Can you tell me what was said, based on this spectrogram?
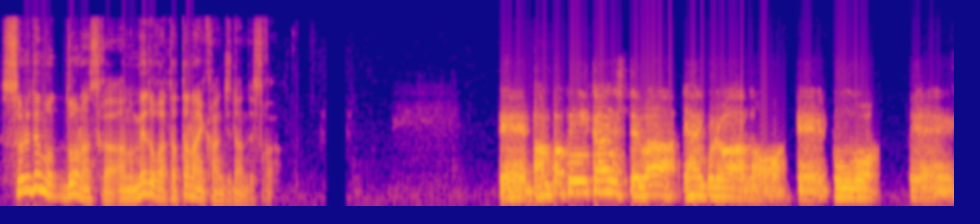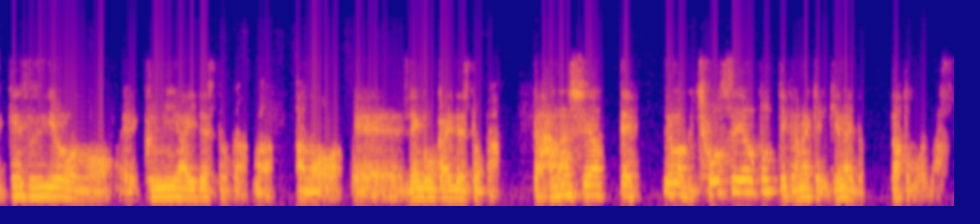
それでもどうなんですか？あの目処が立たない感じなんですか？えー万博に関しては、やはりこれはあの、えー今後、えー建設業の、えー組合ですとか、まああのえー連合会ですとか、が話し合って、うまく調整を取っていかなきゃいけないとだと思います。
